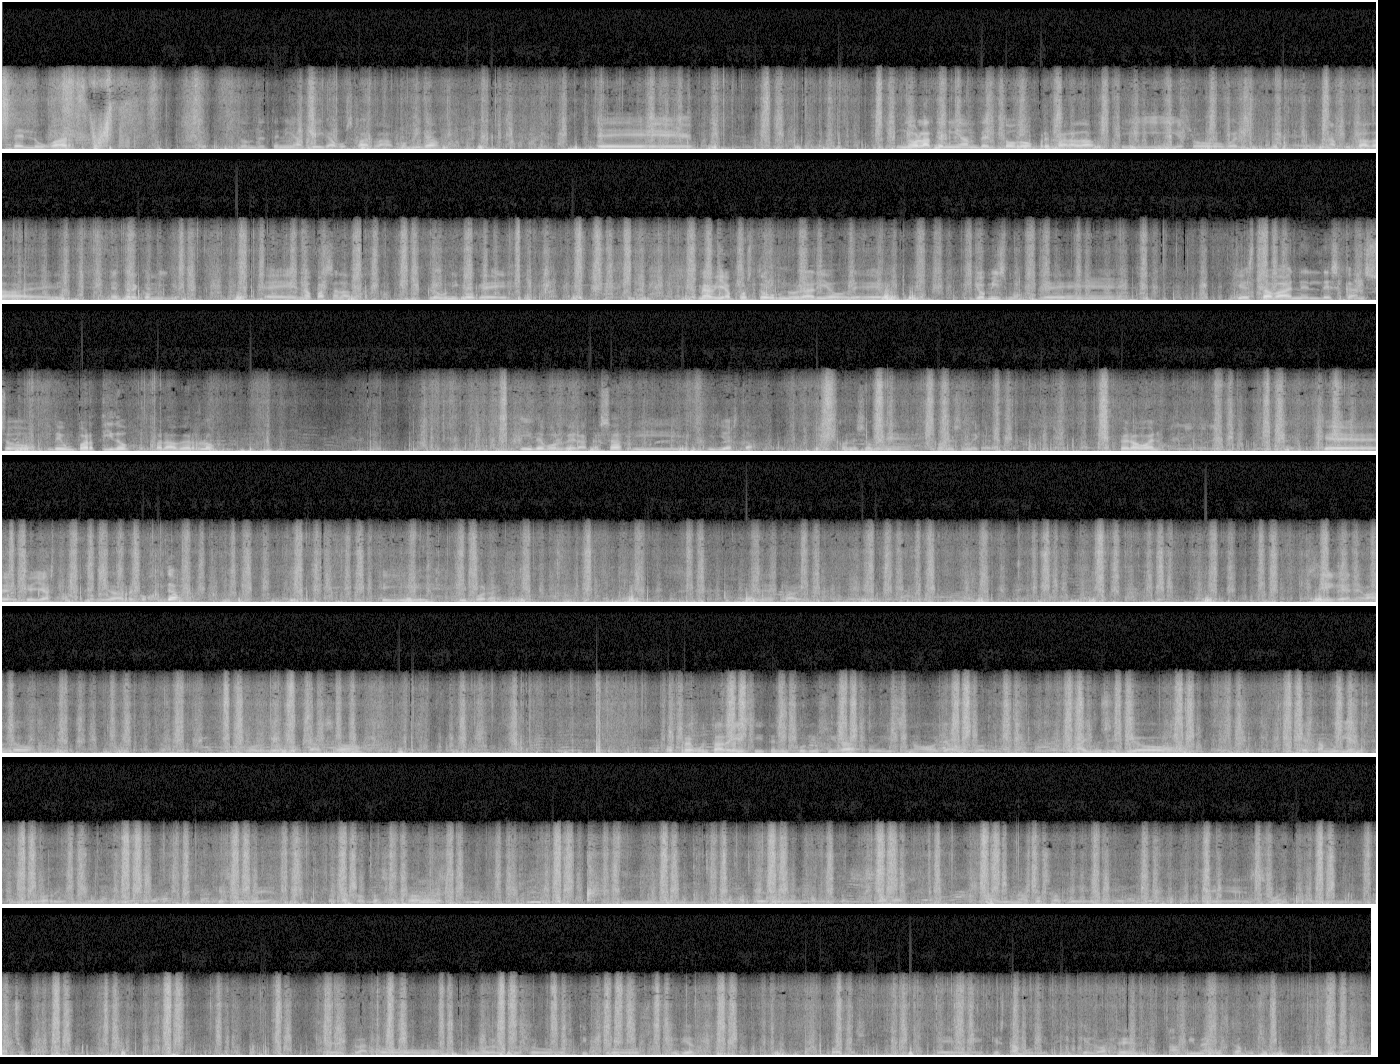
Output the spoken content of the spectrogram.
del lugar donde tenía que ir a buscar la comida. Eh, no la tenían del todo preparada y eso, bueno, eh, una putada eh, entre comillas. Eh, no pasa nada. Lo único que me había puesto un horario de yo mismo, de que estaba en el descanso de un partido para verlo y de volver a casa y, ya está. Con eso me, con eso me quedo. Pero bueno, que, que ya está, comida recogida y, por ahí. Está bien. Sigue nevando. Volviendo a casa. Os preguntaréis si tenéis curiosidad o y si no ya os lo digo. Hay un sitio que está muy bien en mi barrio eh, que sirve patatas asadas y aparte de patatas asadas hay una cosa que es bueno el cachopo el plato uno de los platos típicos asturianos pues eso que, que está muy bien y que lo hacen a mí me gusta mucho como lo hacen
